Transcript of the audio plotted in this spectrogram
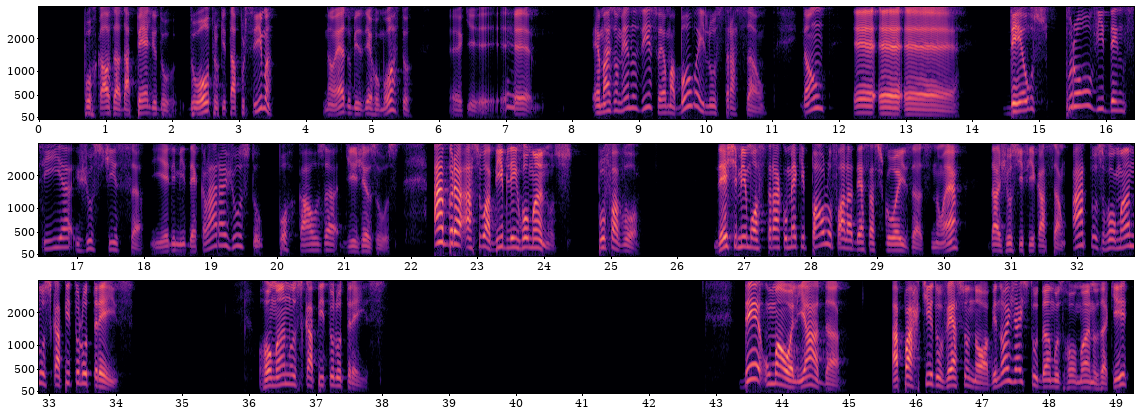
por causa da pele do, do outro que está por cima, não é do bezerro morto, é, que, é, é, mais ou menos isso, é uma boa ilustração. Então, é, é, é Deus providencia justiça e ele me declara justo por causa de Jesus. Abra a sua Bíblia em Romanos, por favor. Deixe-me mostrar como é que Paulo fala dessas coisas, não é? Da justificação. Atos Romanos capítulo 3. Romanos capítulo 3. Dê uma olhada a partir do verso 9. Nós já estudamos Romanos aqui,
